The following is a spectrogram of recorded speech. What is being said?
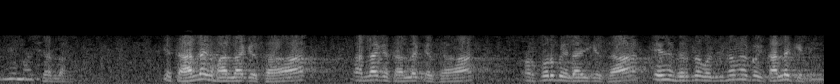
ماشاء اللہ یہ تعلق محلہ کے ساتھ اللہ کے تعلق کے ساتھ اور قرب الہی کے ساتھ ان ورد وزیروں میں کوئی تعلق ہی نہیں۔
